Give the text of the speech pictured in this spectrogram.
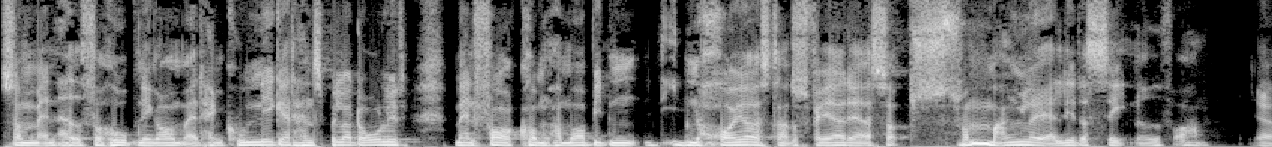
som man havde forhåbning om, at han kunne ikke, at han spiller dårligt, men for at komme ham op i den, i den højere stratosfære der, så, så mangler jeg lidt at se noget for ham. Ja.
